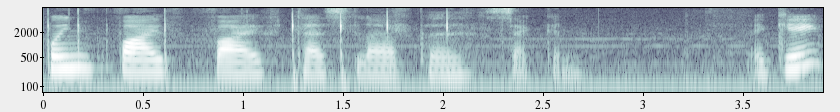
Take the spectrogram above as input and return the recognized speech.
0.55 Tesla per second. Okay?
